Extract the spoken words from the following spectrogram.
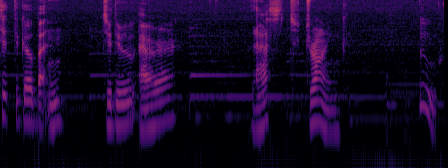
Hit the go button to do our last drawing. Ooh.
